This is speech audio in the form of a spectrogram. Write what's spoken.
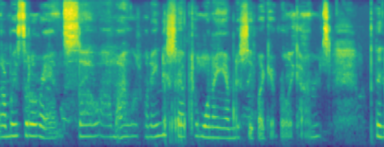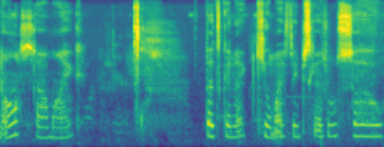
Amber's little rant. So, um, I was wanting to stay up to 1 a.m. to see if like it really comes. But then also, I'm like, that's gonna kill my sleep schedule. So,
